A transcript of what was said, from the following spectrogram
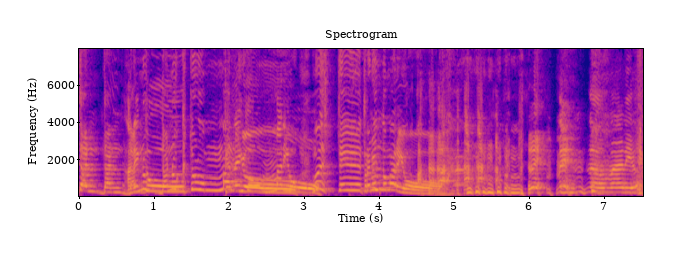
dan, dan, Anecdo- danuctro Mario. Mario. No, este, tremendo Mario. Tremendo, Mario.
